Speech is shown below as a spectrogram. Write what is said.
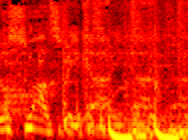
your smart speaker. speaker.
